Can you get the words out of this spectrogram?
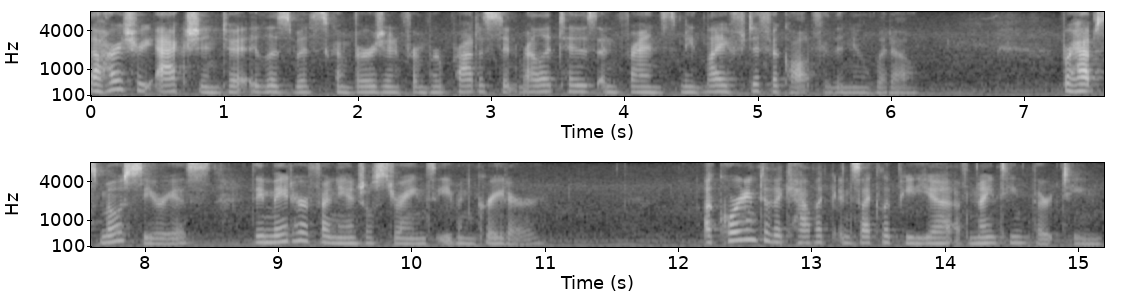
The harsh reaction to Elizabeth's conversion from her Protestant relatives and friends made life difficult for the new widow. Perhaps most serious, they made her financial strains even greater. According to the Catholic Encyclopedia of 1913,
